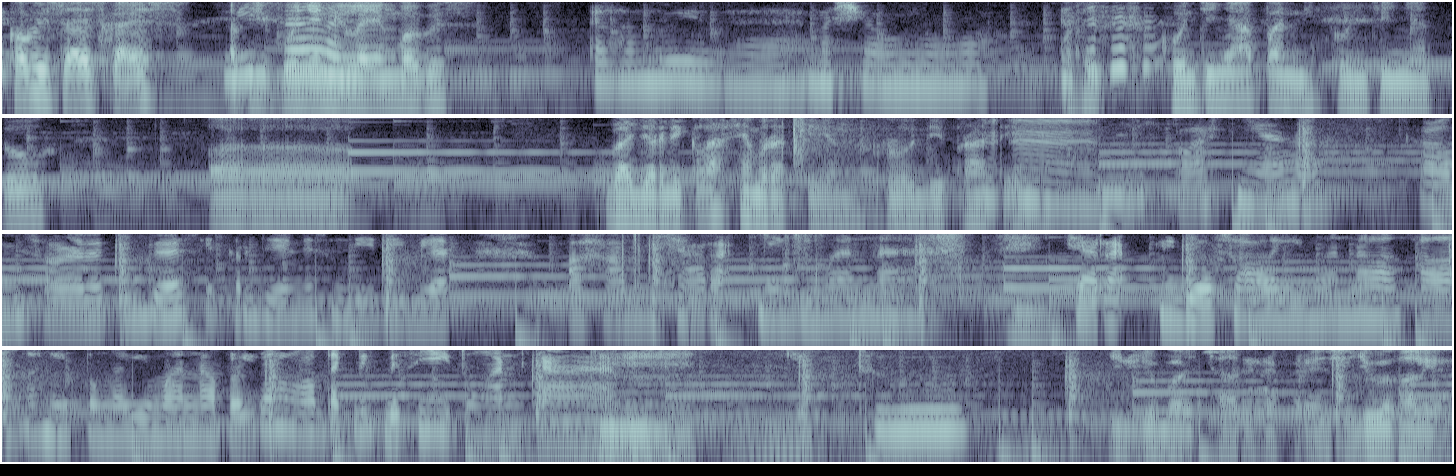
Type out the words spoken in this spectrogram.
kok bisa SKS tapi Bisa. punya nilai yang bagus? Alhamdulillah Masya Allah. Maksudnya kuncinya apa nih? Kuncinya tuh eh belajar di kelasnya berarti yang perlu diperhatiin. Mm-mm, di kelasnya. Kalau misalnya ada tugas ya kerjainnya sendiri biar paham caranya gimana. Hmm. cara ngejawab soalnya gimana langkah-langkah ngitungnya gimana. Apalagi kan kalau teknik biasanya hitungan kan. Hmm. gitu jadi coba cari referensi juga kali ya.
